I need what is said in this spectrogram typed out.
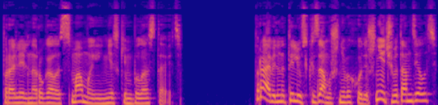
параллельно ругалась с мамой и не с кем было оставить. «Правильно ты, Люська, замуж не выходишь, нечего там делать».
